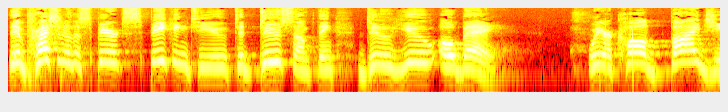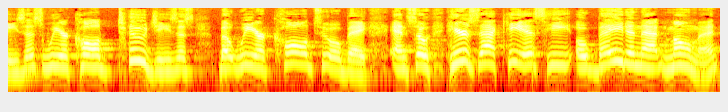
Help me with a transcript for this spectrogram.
the impression of the Spirit speaking to you to do something, do you obey? We are called by Jesus, we are called to Jesus, but we are called to obey. And so here's Zacchaeus. He obeyed in that moment,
